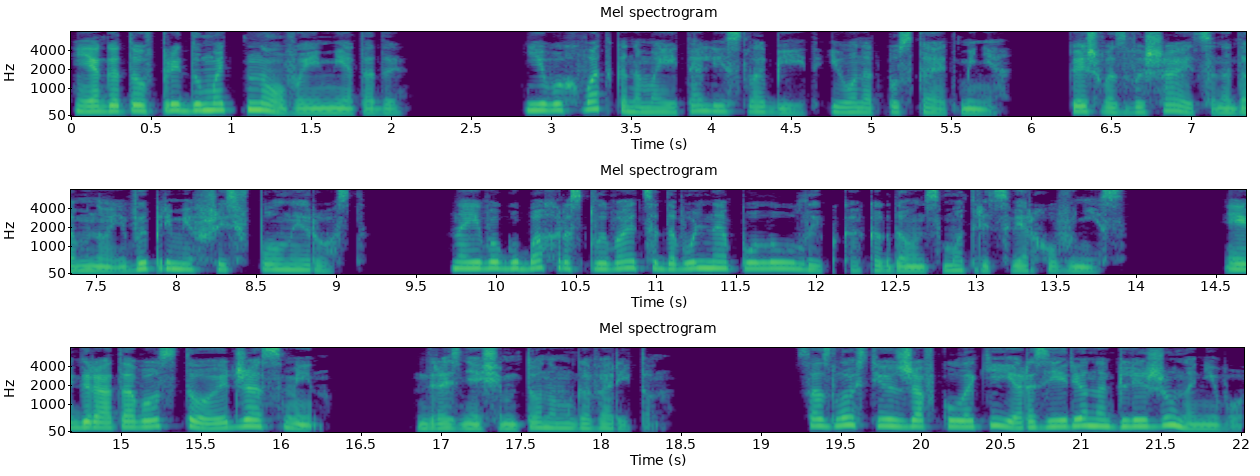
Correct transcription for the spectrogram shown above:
я готов придумать новые методы. Его хватка на моей талии слабеет, и он отпускает меня. Кэш возвышается надо мной, выпрямившись в полный рост. На его губах расплывается довольная полуулыбка, когда он смотрит сверху вниз. «Игра того стоит, Джасмин», — дразнящим тоном говорит он. Со злостью сжав кулаки, я разъяренно гляжу на него,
